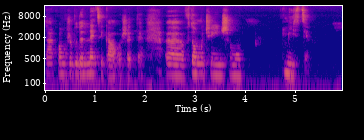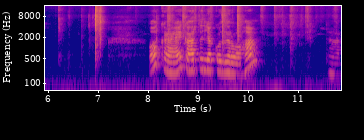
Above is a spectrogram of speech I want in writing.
Так, вам вже буде нецікаво жити е, в тому чи іншому місці. Окей, карта для козирога. Так,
